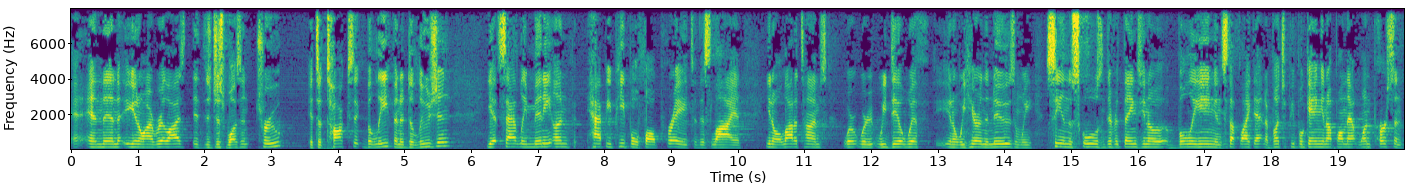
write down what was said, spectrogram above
And then, you know, I realized it just wasn't true. It's a toxic belief and a delusion. Yet, sadly, many unhappy people fall prey to this lie. And, you know, a lot of times we're, we're, we deal with, you know, we hear in the news and we see in the schools and different things, you know, bullying and stuff like that, and a bunch of people ganging up on that one person.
